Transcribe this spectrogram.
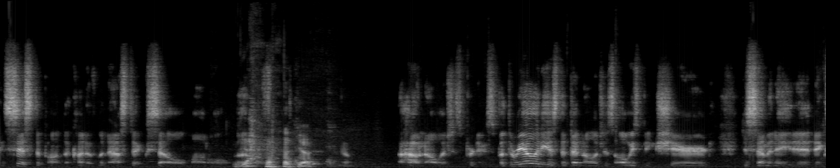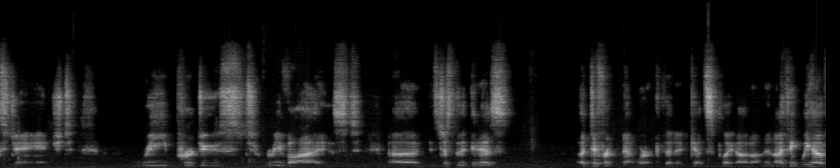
insist upon the kind of monastic cell model of Yeah. yeah. How knowledge is produced. But the reality is that that knowledge is always being shared, disseminated, exchanged, reproduced, revised. Uh, it's just that it has a different network that it gets played out on, and I think we have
